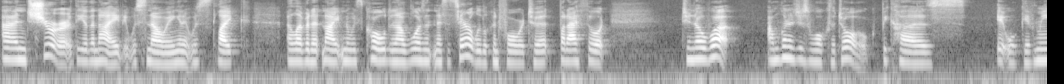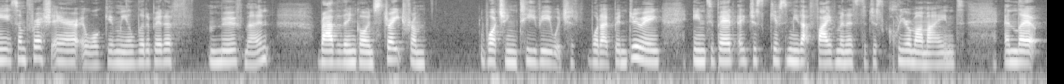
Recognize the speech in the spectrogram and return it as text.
and sure the other night it was snowing and it was like 11 at night and it was cold and I wasn't necessarily looking forward to it, but I thought, do you know what? I'm to just walk the dog because it will give me some fresh air, it will give me a little bit of movement rather than going straight from watching TV, which is what I'd been doing, into bed. It just gives me that five minutes to just clear my mind and let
